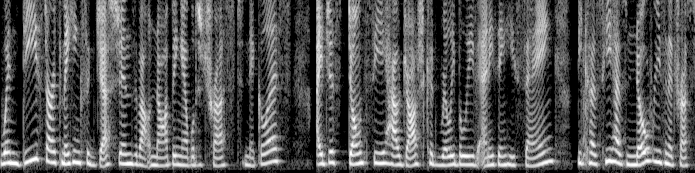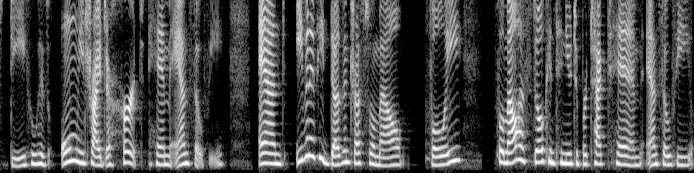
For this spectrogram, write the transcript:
when Dee starts making suggestions about not being able to trust Nicholas, I just don't see how Josh could really believe anything he's saying because he has no reason to trust Dee, who has only tried to hurt him and Sophie. And even if he doesn't trust Flamel fully, Flamel has still continued to protect him and Sophie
